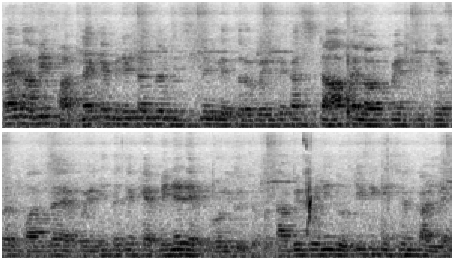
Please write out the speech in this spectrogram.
कारण आम्ही फाटल्या कॅबिनेटान जो डिसिजन घेतलो पळय ताका स्टाफ अलॉटमेंट कितले करपाक जाय पयलीं ताचे कॅबिनेट एप्रुवल घेवचो पडटा आमी पयलीं नोटिफिकेशन काडलें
